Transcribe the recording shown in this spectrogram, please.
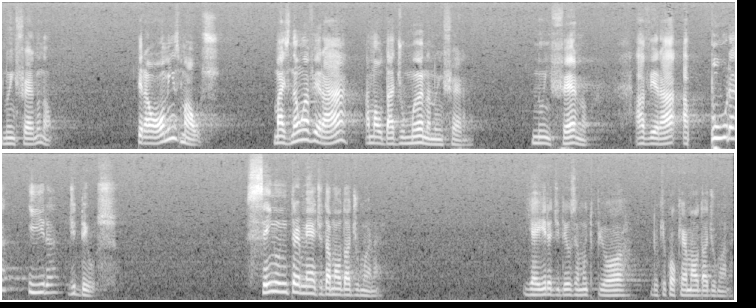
No inferno, não. Terá homens maus, mas não haverá a maldade humana no inferno. No inferno haverá a pura ira de Deus, sem o intermédio da maldade humana. E a ira de Deus é muito pior do que qualquer maldade humana.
